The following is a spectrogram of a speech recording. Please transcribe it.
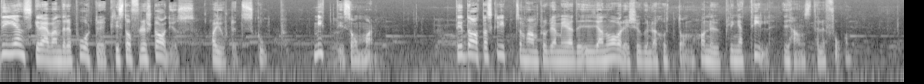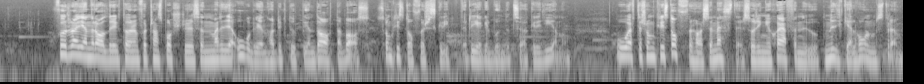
DNs grävande reporter Kristoffer Stadius har gjort ett scoop. Mitt i sommaren. Det dataskript som han programmerade i januari 2017 har nu plingat till i hans telefon. Förra generaldirektören för Transportstyrelsen Maria Ågren har dykt upp i en databas som Kristoffers skript regelbundet söker igenom. Och eftersom Kristoffer har semester så ringer chefen nu upp Mikael Holmström.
